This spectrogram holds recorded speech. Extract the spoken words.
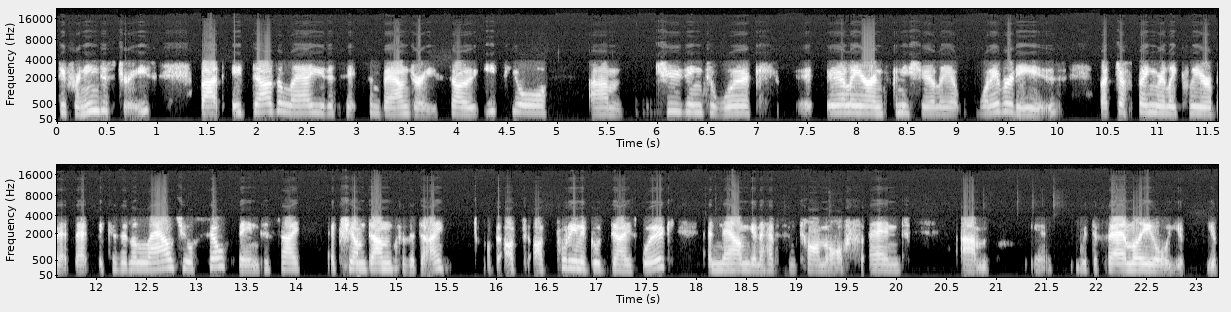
different industries, but it does allow you to set some boundaries. So if you're um, choosing to work earlier and finish earlier, whatever it is, but just being really clear about that because it allows yourself then to say, actually, I'm done for the day. I've, I've put in a good day's work and now I'm going to have some time off and um, you know, with the family or your, your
